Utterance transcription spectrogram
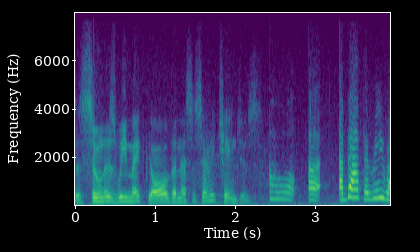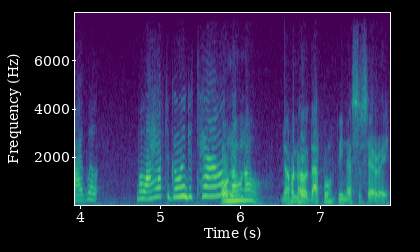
as soon as we make all the necessary changes. Oh, well, uh, about the rewrite. Well, will I have to go into town? Oh, no, no. No, no, that won't be necessary.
